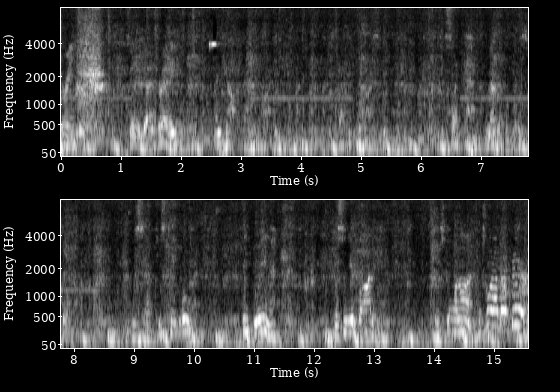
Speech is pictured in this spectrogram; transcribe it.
Three. As you guys ready, and go. Back and forth. Just like that. Remember, one step. One step. Just keep moving. Keep breathing. Listen to your body. What's going on? What's going on back there?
